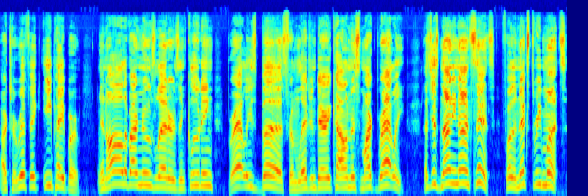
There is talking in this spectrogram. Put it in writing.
our terrific e paper, and all of our newsletters, including Bradley's Buzz from legendary columnist Mark Bradley. That's just 99 cents for the next three months.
